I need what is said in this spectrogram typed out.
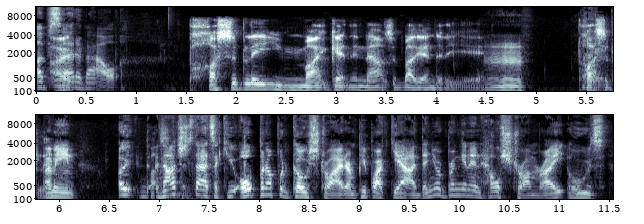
upset I- about. possibly you might get an announcement by the end of the year. Possibly. I mean, Uh, not just that, it's like you open up with Ghost Rider, and people are like, yeah. Then you're bringing in Helstrom, right? Who's y-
